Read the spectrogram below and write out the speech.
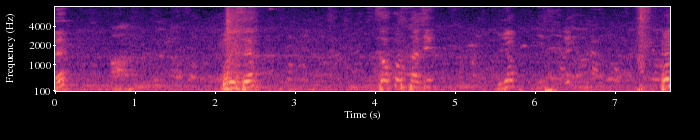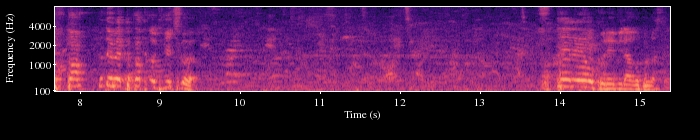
네? 모르겠어요? 서커스 사진? 그죠? 네? 포스터? 근데 왜 똑같은 걸 두 개 찍어요? 스테레오그램이라고 불렀어요.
